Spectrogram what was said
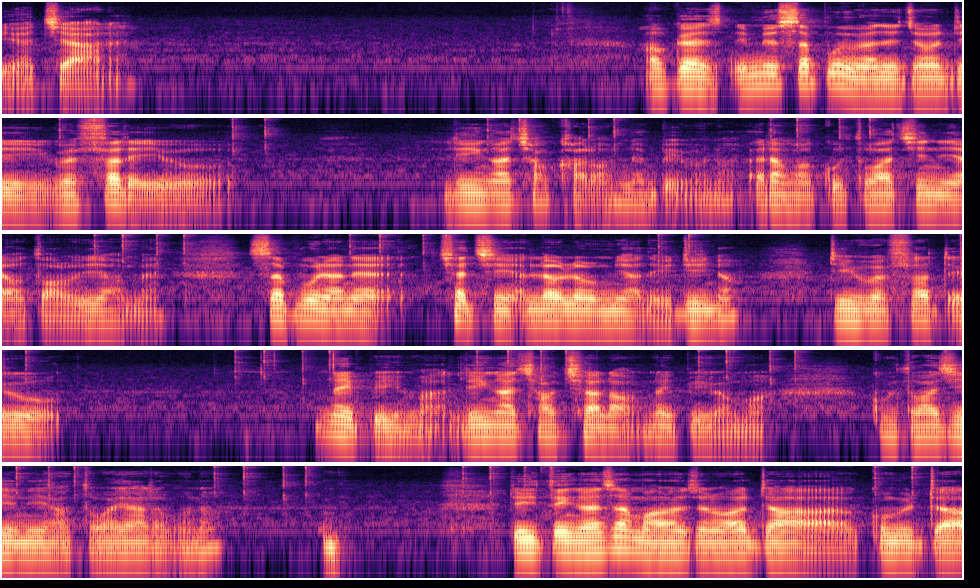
တွေကကြာတယ် ဟုတ်ကဲ့ဒီမျိုးစပ်ပွင့်ပါစေကျွန်တော်ဒီ refresh တွေကို၄၅6ခါတော့နှိပ်ပေးပါတော့အဲ့ဒါမှကိုသွားချင်းနေရအောင်သွားလို့ရမယ်စပ်ပွင့်တာနဲ့ချက်ချင်းအလုပ်လုပ်မရသေးဘူးဒီနော်ဒီ refresh တွေကိုနှိပ်ပေးမှ၄၅6ချက်လောက်နှိပ်ပေးပါမှကိုသွားချင်းနေရအောင်သွားရတော့ဗောနော်ဒီသင်ခန်းစာမှာတော့ကျွန်တော်ဒါကွန်ပျူတာ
